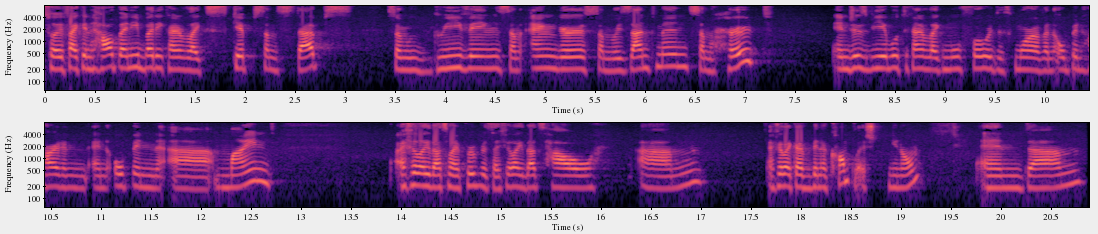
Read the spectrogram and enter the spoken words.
So if I can help anybody kind of like skip some steps some grieving, some anger, some resentment, some hurt, and just be able to kind of like move forward with more of an open heart and an open uh, mind. I feel like that's my purpose. I feel like that's how um, I feel like I've been accomplished, you know? And um,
